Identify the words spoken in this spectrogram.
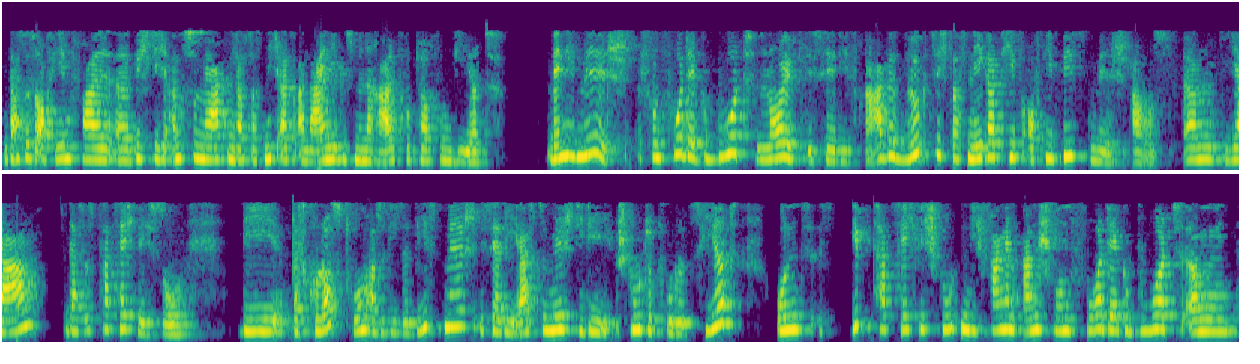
das ist auf jeden Fall äh, wichtig anzumerken, dass das nicht als alleiniges Mineralfutter fungiert. Wenn die Milch schon vor der Geburt läuft, ist hier die Frage, wirkt sich das negativ auf die Biestmilch aus? Ähm, ja, das ist tatsächlich so. Die, das Kolostrum, also diese Biestmilch, ist ja die erste Milch, die die Stute produziert. Und es gibt tatsächlich Stuten, die fangen an schon vor der Geburt, ähm,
